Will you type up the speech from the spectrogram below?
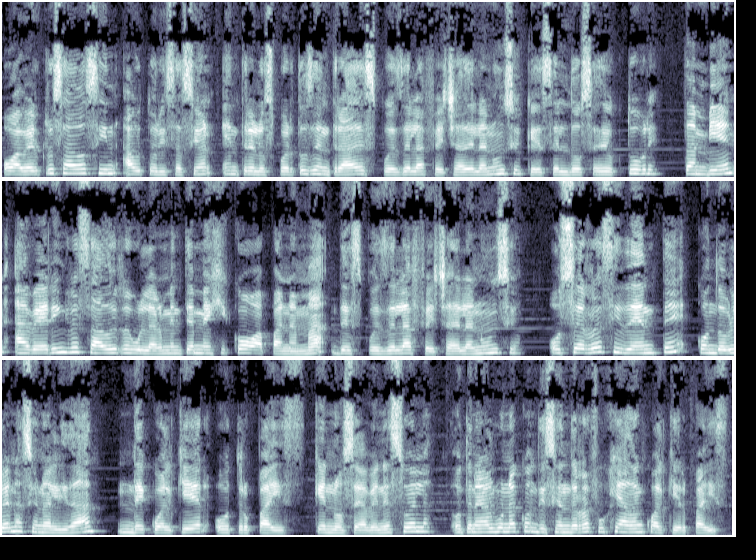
o haber cruzado sin autorización entre los puertos de entrada después de la fecha del anuncio, que es el 12 de octubre. También haber ingresado irregularmente a México o a Panamá después de la fecha del anuncio o ser residente con doble nacionalidad de cualquier otro país que no sea Venezuela o tener alguna condición de refugiado en cualquier país.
